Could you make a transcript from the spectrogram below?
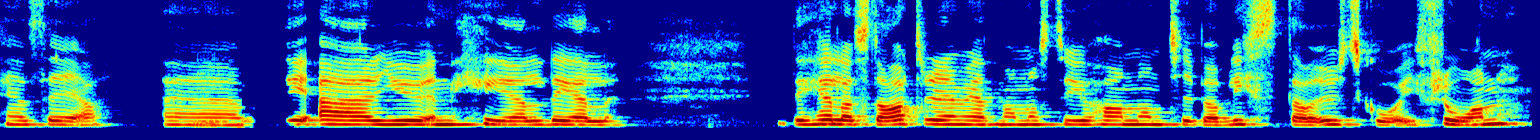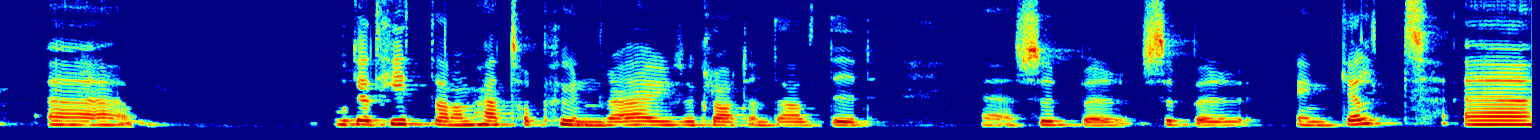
kan jag säga. Mm. Uh, det är ju en hel del, det hela startade med att man måste ju ha någon typ av lista att utgå ifrån. Eh, och att hitta de här topp 100 är ju såklart inte alltid eh, super, super enkelt. Eh,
